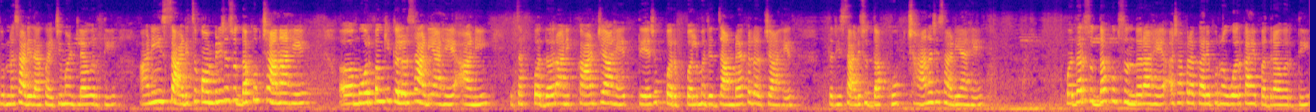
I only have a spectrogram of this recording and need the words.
पूर्ण साडी दाखवायची म्हटल्यावरती. आणि साडीचं कॉम्बिनेशन सुद्धा खूप छान आहे. मोरपंखी कलर साडी आहे आणि तिचा पदर आणि काठ जे आहेत ते असे पर्पल म्हणजे जांभळ्या कलरचे आहेत. तर ही साडीसुद्धा खूप छान अशी साडी आहे. पदरसुद्धा खूप सुंदर आहे. अशा प्रकारे पूर्ण वर्क आहे पदरावरती.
